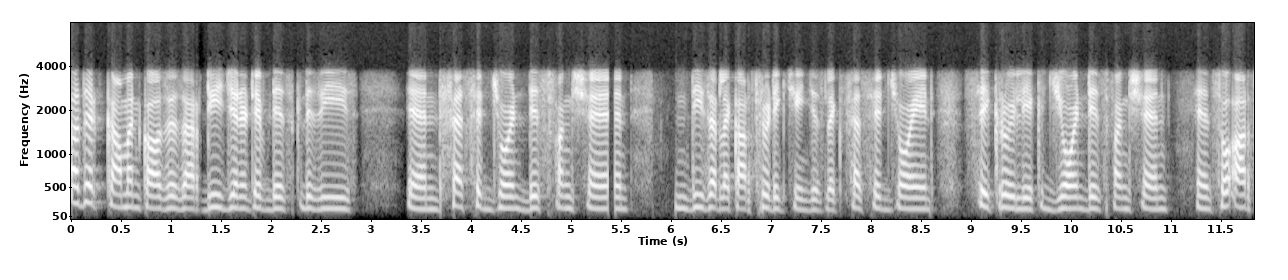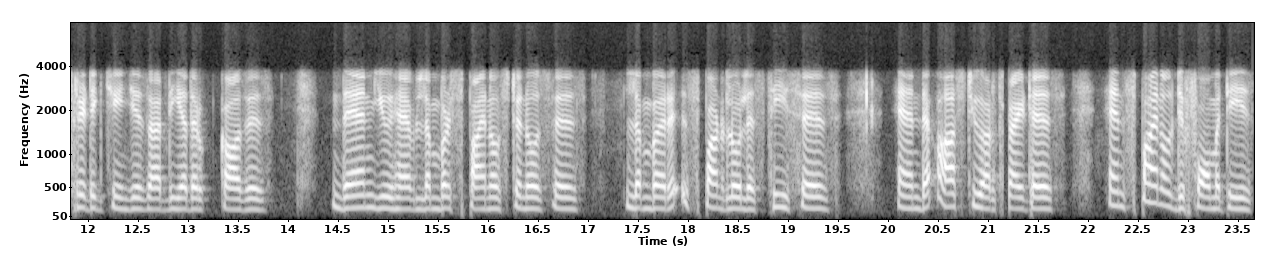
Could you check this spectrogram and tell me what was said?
Other common causes are degenerative disc disease and facet joint dysfunction. These are like arthritic changes like facet joint, sacroiliac joint dysfunction. And so arthritic changes are the other causes. Then you have lumbar spinal stenosis, lumbar spondylolisthesis, and osteoarthritis, and spinal deformities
